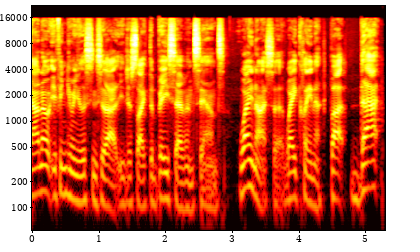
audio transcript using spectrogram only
Now I know what you're thinking when you listen to that. You're just like the B7 sounds way nicer, way cleaner. But that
